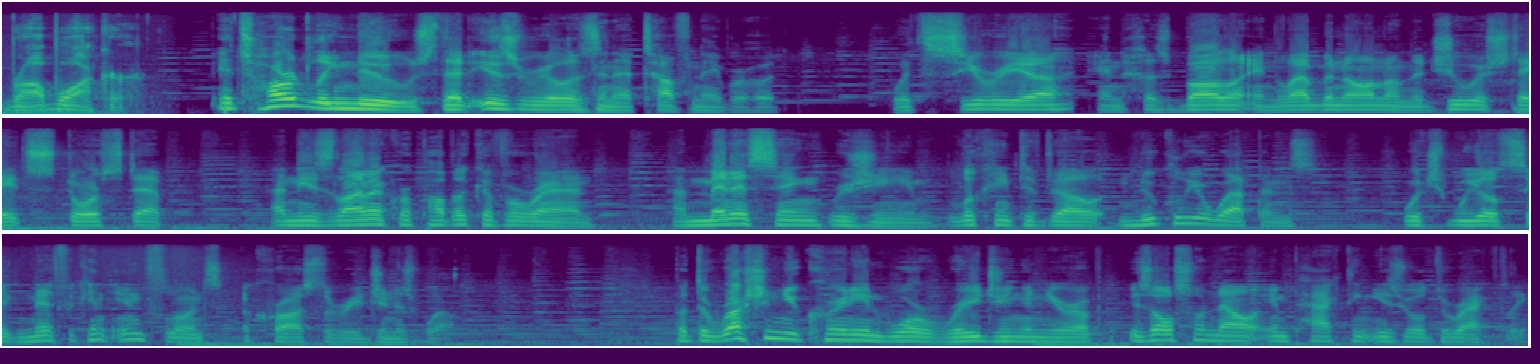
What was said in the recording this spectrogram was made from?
Rob Walker. It's hardly news that Israel is in a tough neighborhood, with Syria and Hezbollah in Lebanon on the Jewish state's doorstep, and the Islamic Republic of Iran, a menacing regime looking to develop nuclear weapons which wield significant influence across the region as well. But the Russian Ukrainian war raging in Europe is also now impacting Israel directly,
